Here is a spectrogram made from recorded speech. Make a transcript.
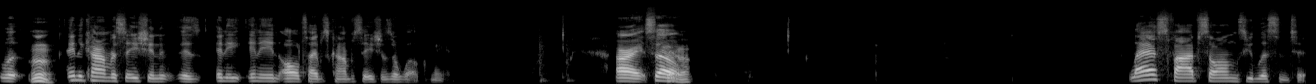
look Mm. any conversation is any any and all types of conversations are welcome here all right so enough. last five songs you listened to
